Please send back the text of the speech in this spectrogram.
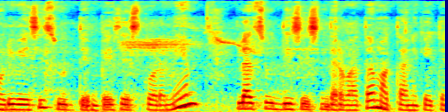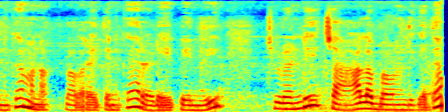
ముడి వేసి సూది తెంపేసేసుకోవడమే. ఇలా సూది తీసేసిన తర్వాత మొత్తానికి అయితేనక మన ఫ్లవర్ అయితేనక రెడీ అయిపోయింది. చూడండి చాలా బాగుంది కదా.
